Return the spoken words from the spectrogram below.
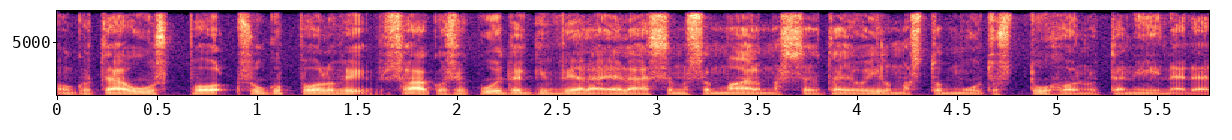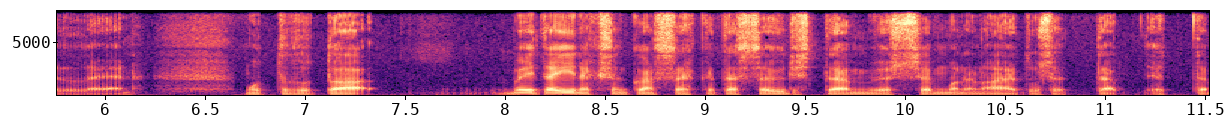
onko tämä uusi sukupolvi, saako se kuitenkin vielä elää sellaisessa maailmassa, jota ei ole ilmastonmuutos tuhonnut ja niin edelleen. Mutta tota, meitä Iineksen kanssa ehkä tässä yhdistää myös sellainen ajatus, että, että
